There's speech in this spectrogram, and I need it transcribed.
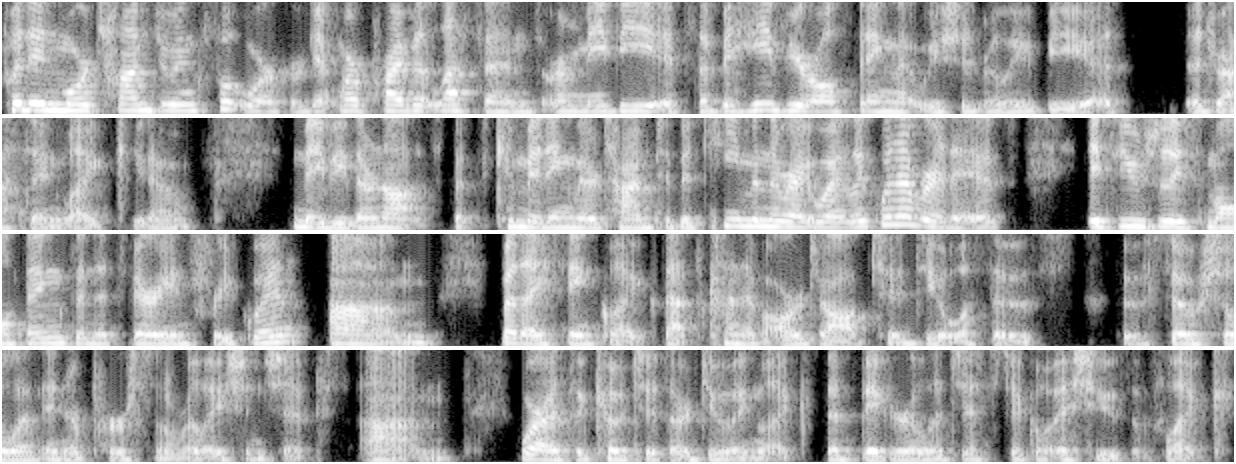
put in more time doing footwork or get more private lessons or maybe it's a behavioral thing that we should really be addressing like you know maybe they're not sp- committing their time to the team in the right way like whatever it is it's usually small things and it's very infrequent um but i think like that's kind of our job to deal with those those social and interpersonal relationships um whereas the coaches are doing like the bigger logistical issues of like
